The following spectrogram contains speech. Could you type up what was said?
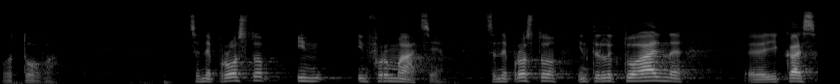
готова. Це не просто ін- інформація, це не просто інтелектуальна е, якась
